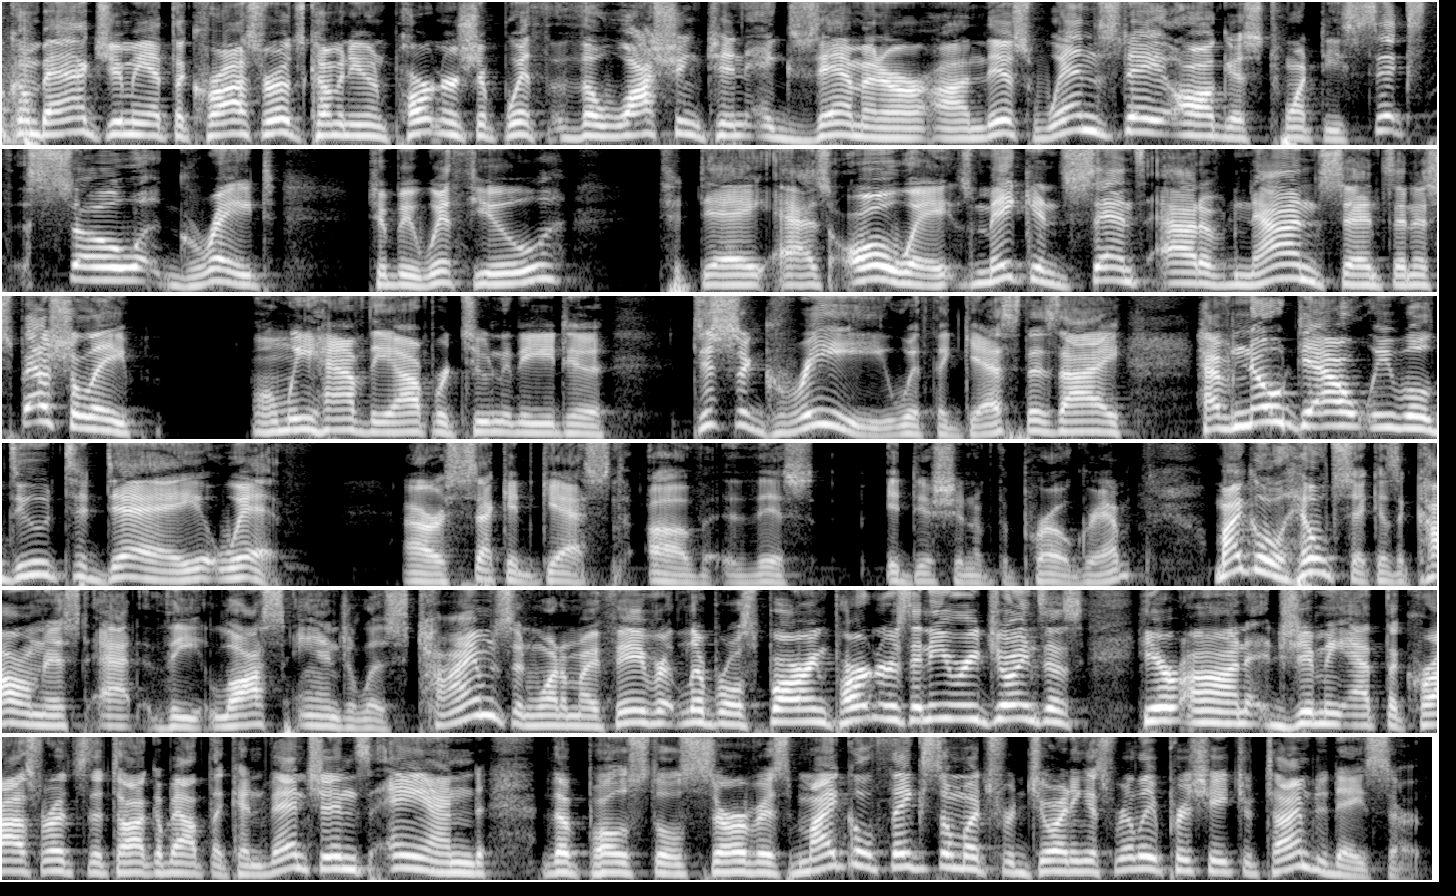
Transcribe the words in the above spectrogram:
Welcome back. Jimmy at the Crossroads coming to you in partnership with the Washington Examiner on this Wednesday, August 26th. So great to be with you today, as always, making sense out of nonsense, and especially when we have the opportunity to disagree with the guest, as I have no doubt we will do today with our second guest of this edition of the program. Michael Hiltzik is a columnist at the Los Angeles Times and one of my favorite liberal sparring partners, and he rejoins us here on Jimmy at the Crossroads to talk about the conventions and the Postal Service. Michael, thanks so much for joining us. Really appreciate your time today, sir.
